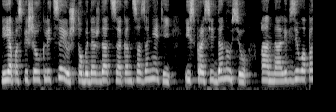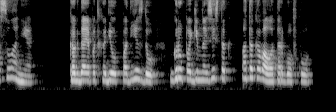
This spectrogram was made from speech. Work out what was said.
Я поспешил к лицею, чтобы дождаться конца занятий и спросить Данусю, она ли взяла послание. Когда я подходил к подъезду, группа гимназисток атаковала торговку.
